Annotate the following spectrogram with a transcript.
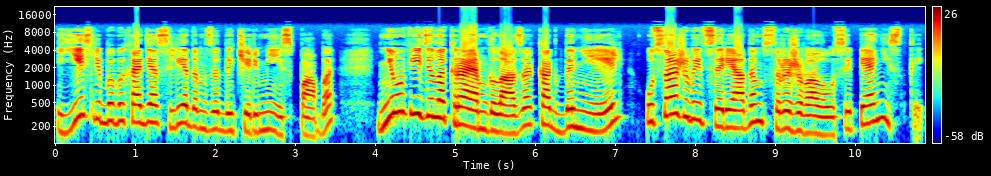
если бы, выходя следом за дочерьми из паба, не увидела краем глаза, как Даниэль усаживается рядом с рыжеволосой пианисткой.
